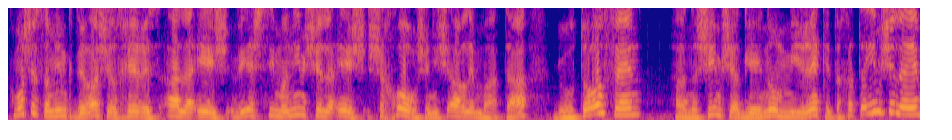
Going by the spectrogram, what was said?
כמו ששמים קדרה של חרס על האש ויש סימנים של האש שחור שנשאר למטה, באותו אופן האנשים שהגיהנום מירק את החטאים שלהם,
